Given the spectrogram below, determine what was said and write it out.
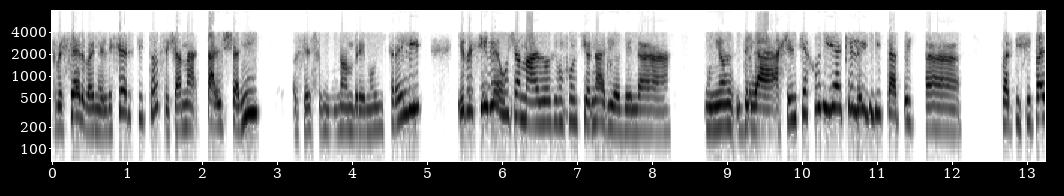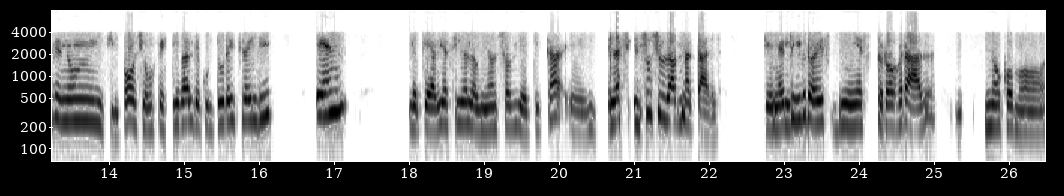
reserva en el ejército, se llama Tal Shani, o sea, es un nombre muy israelí, y recibe un llamado de un funcionario de la Unión, de la agencia judía que lo invita a, participar en un simposio, un festival de cultura israelí en lo que había sido la Unión Soviética, en, su ciudad natal, que en el libro es Dniestrograd, no como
